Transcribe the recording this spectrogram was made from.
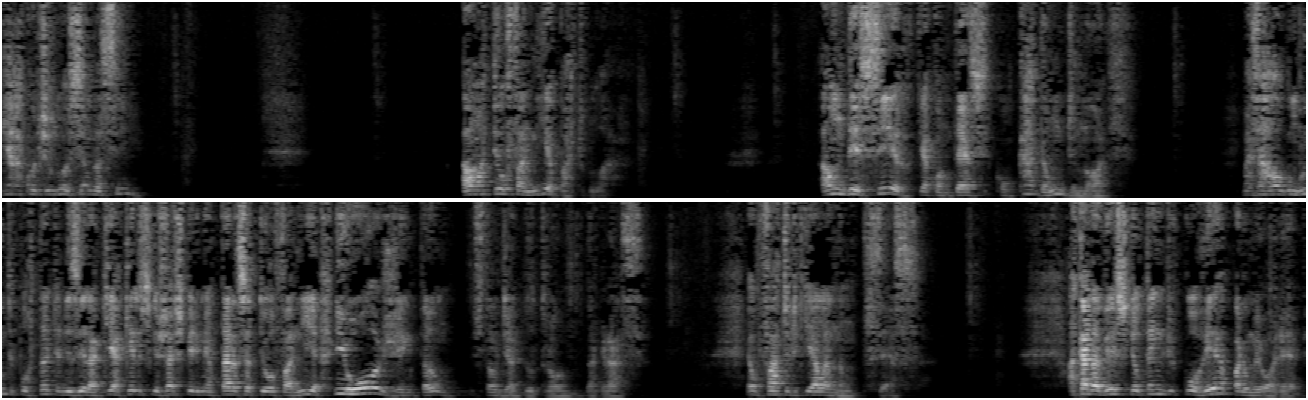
E ela continua sendo assim. Há uma teofania particular. Há um descer que acontece com cada um de nós. Mas há algo muito importante a dizer aqui, aqueles que já experimentaram essa teofania e hoje, então, estão diante do trono da graça. É o fato de que ela não cessa. A cada vez que eu tenho de correr para o meu Oreb,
